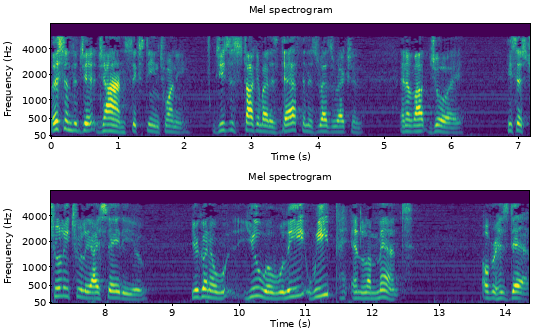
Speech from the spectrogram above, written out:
Listen to J- John sixteen twenty. Jesus is talking about his death and his resurrection, and about joy. He says, "Truly, truly, I say to you." You're going to, you will weep and lament over his death.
